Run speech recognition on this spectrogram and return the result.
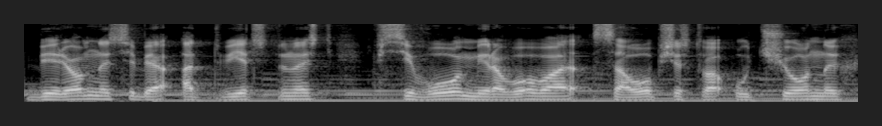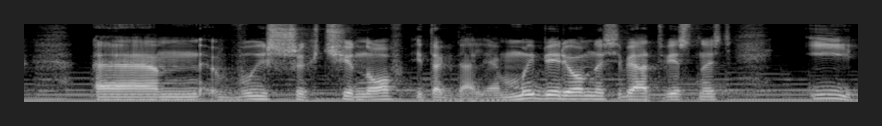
берем на себя ответственность всего мирового сообщества ученых, эм, высших чинов и так далее. Мы берем на себя ответственность и,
